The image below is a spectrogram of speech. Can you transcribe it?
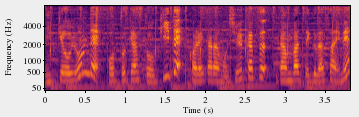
日経を読んでポッドキャストを聞いてこれからも就活頑張ってくださいね。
